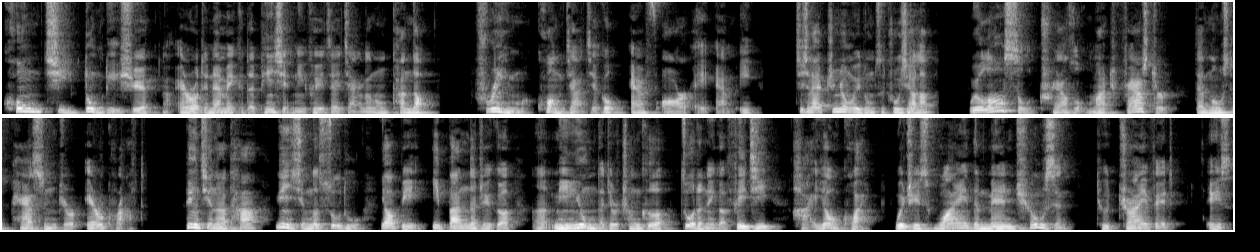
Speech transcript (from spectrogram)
空气动力学啊，aerodynamic 的拼写你可以在讲义当中看到，frame 框架结构 F R A M E。接下来真正谓语动词出现了，will also travel much faster than most passenger aircraft，并且呢，它运行的速度要比一般的这个呃民用的，就是乘客坐的那个飞机还要快，which is why the man chosen to drive it is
